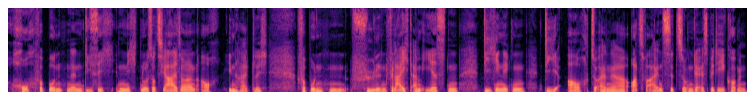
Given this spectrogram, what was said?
Hochverbundenen, die sich nicht nur sozial, sondern auch inhaltlich verbunden fühlen. Vielleicht am ehesten diejenigen, die auch zu einer Ortsvereinssitzung der SPD kommen,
